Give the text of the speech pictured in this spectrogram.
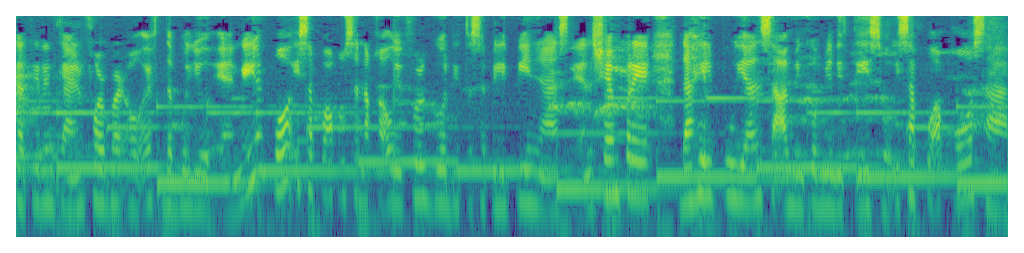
Catherine Karen, former OFW. And ngayon po, isa po ako sa nakauwi for good dito sa Pilipinas. And syempre, dahil po yan sa aming community. So isa po ako sa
